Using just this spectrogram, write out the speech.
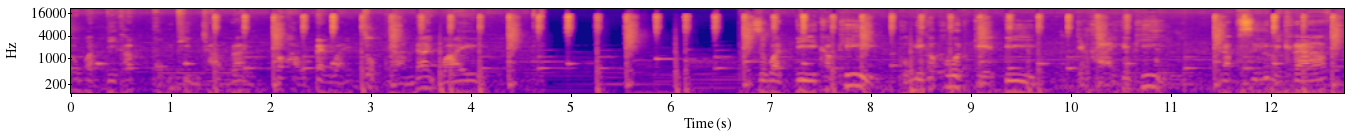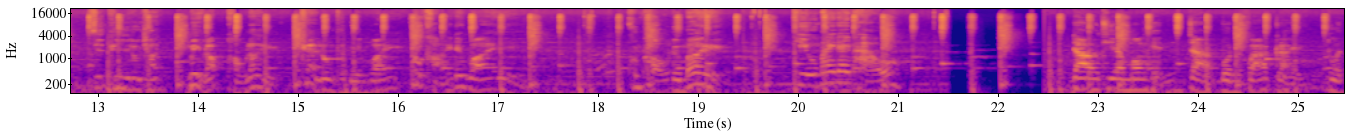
สวัสดีครับ ผมทีมชาวไร่ก็เผาแปลงไว้จบงานได้ไว สวัสดีครับพี่ ผมมีข้าวโพดเกรดดีจะขายให้พี่ รับซื้อไหมครับซีพีโลชันไม่รับเผาไร่แค่ลงทะเบียนไว้ก็ขายได้ไว คุณเผาหรือไม่ทิวไม่ได้เผา ดาวเทียมมองเห็นจากบนฟ้าไกลตรวจ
